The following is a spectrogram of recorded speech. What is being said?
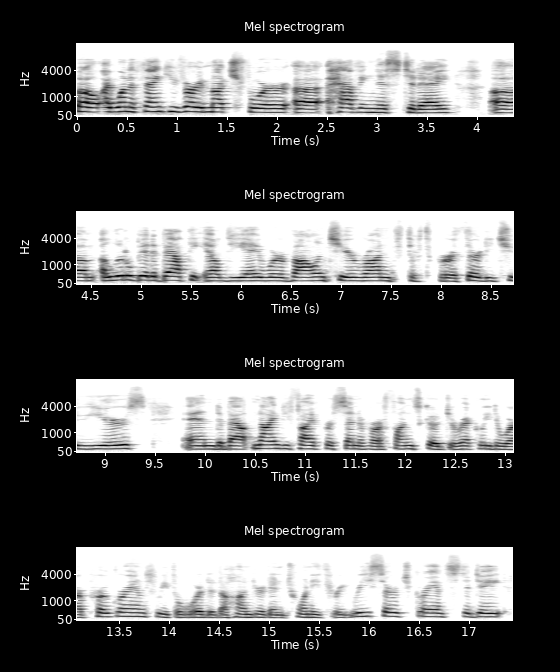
Well, I want to thank you very much for uh, having this today. Um, a little bit about the LDA. We're volunteer run for 32 years, and about 95% of our funds go directly to our programs. We've awarded 123 research grants to date,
